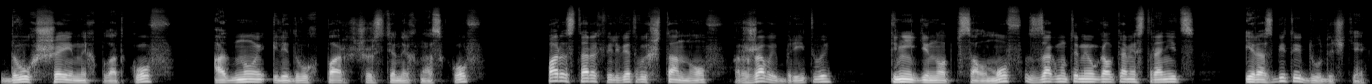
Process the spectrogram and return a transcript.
двух шейных платков, одной или двух пар шерстяных носков, пары старых вельветовых штанов, ржавой бритвы, книги нот псалмов с загнутыми уголками страниц и разбитой дудочки.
